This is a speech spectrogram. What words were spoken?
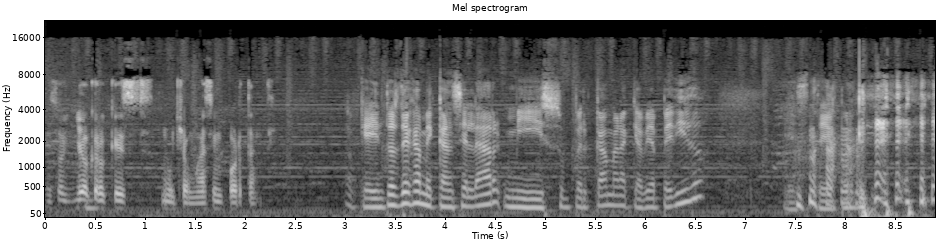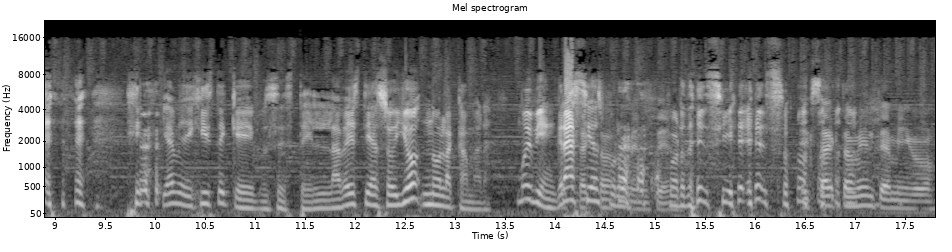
Eso yo creo que es mucho más importante. Ok, entonces déjame cancelar mi super cámara que había pedido. Este, porque ya me dijiste que pues este la bestia soy yo, no la cámara. Muy bien, gracias por, decir eso. Exactamente, amigo.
